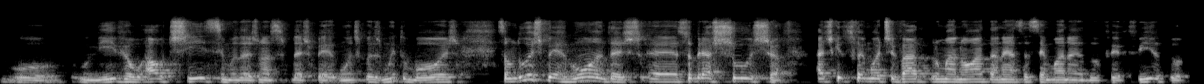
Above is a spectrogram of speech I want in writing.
o, o, nível altíssimo das nossas das perguntas, coisas muito boas. São duas perguntas é, sobre a Xuxa. Acho que isso foi motivado por uma nota nessa semana do Fefito,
